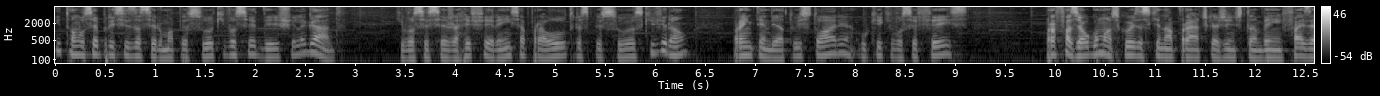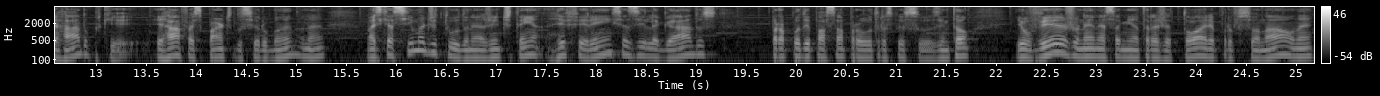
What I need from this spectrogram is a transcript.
Então você precisa ser uma pessoa que você deixe legado, que você seja referência para outras pessoas que virão para entender a tua história, o que que você fez, para fazer algumas coisas que na prática a gente também faz errado, porque errar faz parte do ser humano, né? Mas que acima de tudo, né, a gente tenha referências e legados para poder passar para outras pessoas. Então, eu vejo, né, nessa minha trajetória profissional, né,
